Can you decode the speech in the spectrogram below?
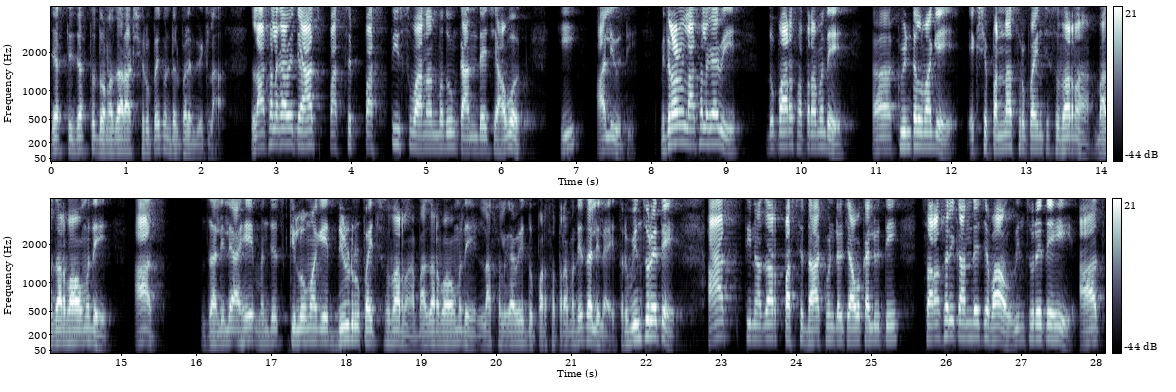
जास्तीत जास्त दोन हजार आठशे रुपये क्विंटलपर्यंत विकला. लासलगाव येथे आज पाचशे पस्तीस वाहनांमधून कांद्याची आवक ही आली होती. मित्रांनो लासलगावी दुपार सत्रामध्ये क्विंटलमागे क्विंटल मागे एकशे पन्नास रुपयांची सुधारणा बाजारभावामध्ये आज झालेली आहे. म्हणजेच किलोमागे दीड रुपयाची सुधारणा बाजारभावामध्ये लासलगावी दुपार सत्रामध्ये झालेली आहे. तर विंचूर येथे आज तीन हजार पाचशे दहा क्विंटलची आवक आली होती. सरासरी कांद्याचे भाव विंचूर येथेही आज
